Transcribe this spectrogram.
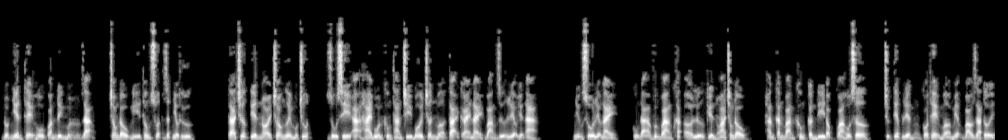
đột nhiên thể hồ quán đỉnh mở dạng, trong đầu nghĩ thông suốt rất nhiều thứ. Ta trước tiên nói cho ngươi một chút, dù xì ạ hai bốn không than chỉ bôi chân mỡ tại cái này bảng dữ liệu hiện a. Những số liệu này cũng đã vững vàng khắc ở lữ kiến hoa trong đầu, hắn căn bản không cần đi đọc qua hồ sơ, trực tiếp liền có thể mở miệng báo ra tới.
